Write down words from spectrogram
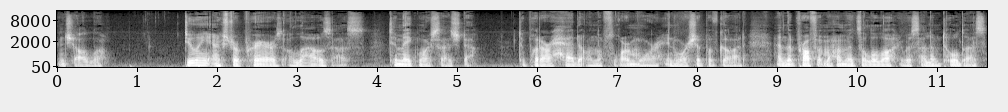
inshallah. Doing extra prayers allows us to make more sajda to put our head on the floor more in worship of God. And the Prophet Muhammad وسلم, told us,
